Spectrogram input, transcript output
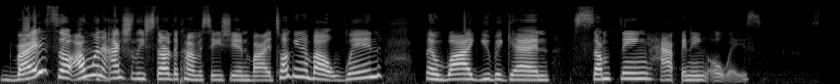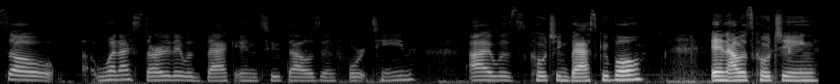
right? So I want to actually start the conversation by talking about when and why you began something happening always. So when I started, it was back in 2014. I was coaching basketball and I was coaching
